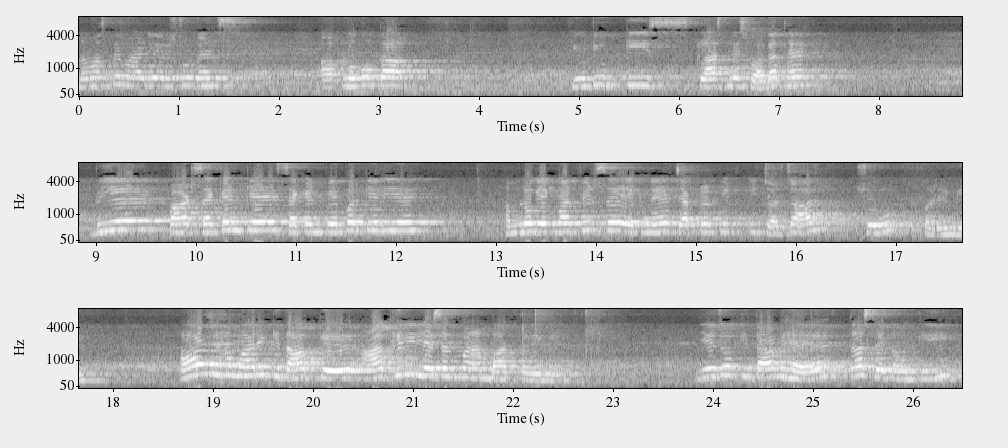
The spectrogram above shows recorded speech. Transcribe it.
नमस्ते माय डियर स्टूडेंट्स आप लोगों का यूट्यूब की इस क्लास में स्वागत है। बीए पार्ट सेकंड के सेकंड पेपर के लिए हम लोग एक बार फिर से एक नए चैप्टर की, की चर्चा आज शुरू करेंगे। आज हमारी किताब के आखिरी लेसन पर हम बात करेंगे। ये जो किताब है दस एकांक की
